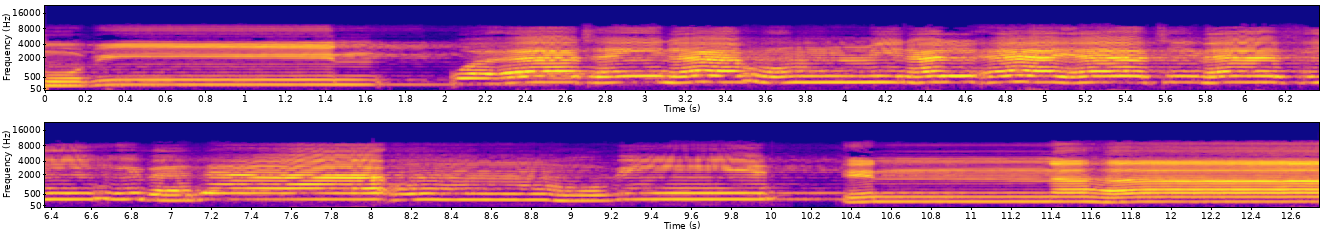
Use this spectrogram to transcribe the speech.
مبين. وآتيناهم من الآيات ما فيه بلاء مبين. إن هؤلاء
